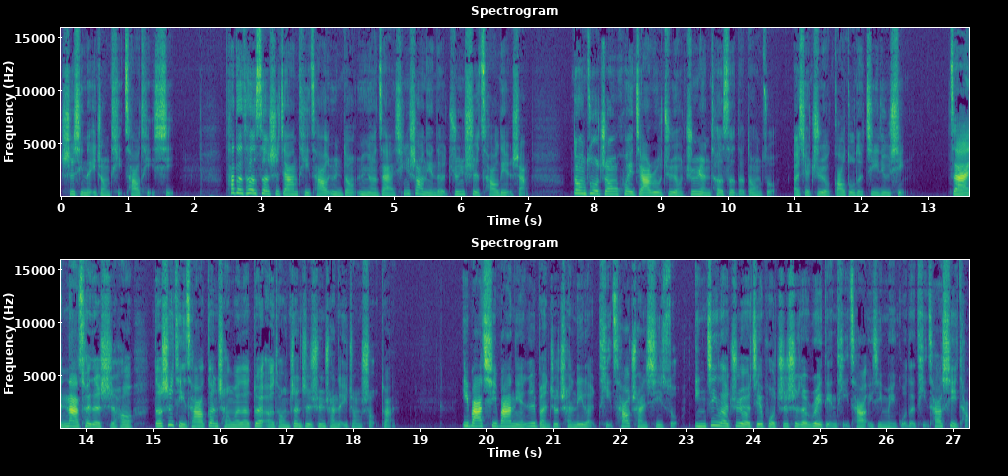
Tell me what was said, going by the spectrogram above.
施行的一种体操体系。它的特色是将体操运动运用在青少年的军事操练上。动作中会加入具有军人特色的动作，而且具有高度的纪律性。在纳粹的时候，德式体操更成为了对儿童政治宣传的一种手段。一八七八年，日本就成立了体操传习所，引进了具有解剖知识的瑞典体操以及美国的体操系统。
